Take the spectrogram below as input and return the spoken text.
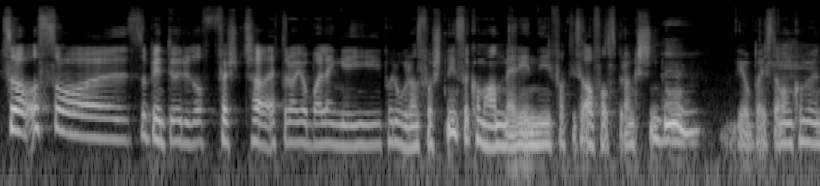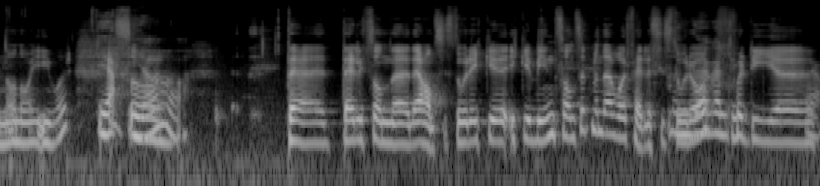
så, og så, så begynte jo Rudolf først, etter å ha jobba lenge i, på Rogalandsforskning, så kom han mer inn i faktisk avfallsbransjen. og Jobba i Stavanger kommune og nå i Ivor. Ja. Så ja. Det, det er litt sånn, det er hans historie, ikke, ikke min sånn sett, men det er vår felles historie er òg. veldig- Fordi eh, ja.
